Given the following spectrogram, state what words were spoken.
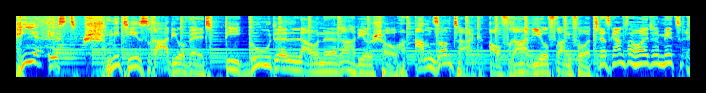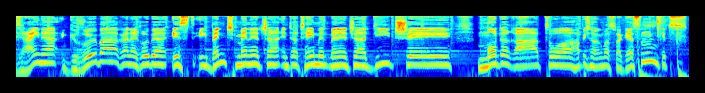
Hier ist Schmittis Radiowelt, die gute Laune Radioshow. Am Sonntag auf Radio Frankfurt. Das Ganze heute mit Rainer Gröber. Rainer Gröber ist Eventmanager, Entertainment Manager, DJ, Moderator. Habe ich noch irgendwas vergessen? Gibt's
